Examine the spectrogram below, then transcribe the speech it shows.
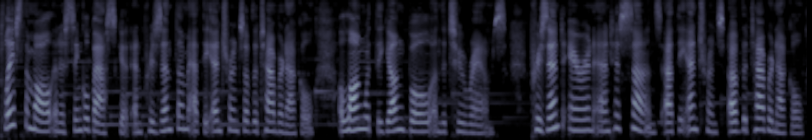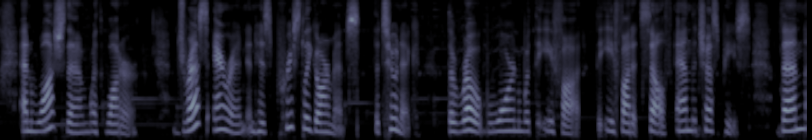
Place them all in a single basket and present them at the entrance of the tabernacle, along with the young bull and the two rams. Present Aaron and his sons at the entrance of the tabernacle and wash them with water. Dress Aaron in his priestly garments, the tunic, the robe worn with the ephod, the ephod itself, and the chest piece. Then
